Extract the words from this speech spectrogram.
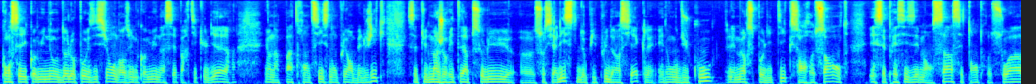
conseillers communaux de l'opposition dans une commune assez particulière, il n'y en a pas 36 non plus en Belgique, c'est une majorité absolue euh, socialiste depuis plus d'un siècle. Et donc du coup, les mœurs politiques s'en ressentent. Et c'est précisément ça, c'est entre soi,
